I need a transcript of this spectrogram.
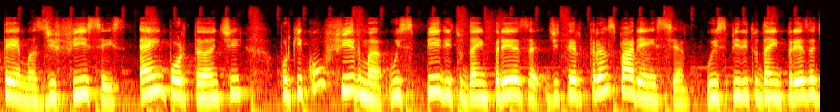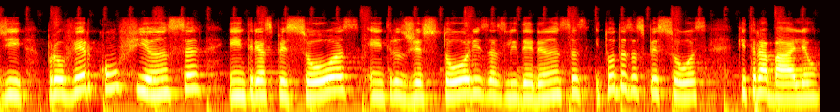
temas difíceis é importante porque confirma o espírito da empresa de ter transparência, o espírito da empresa de prover confiança entre as pessoas, entre os gestores, as lideranças e todas as pessoas que trabalham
